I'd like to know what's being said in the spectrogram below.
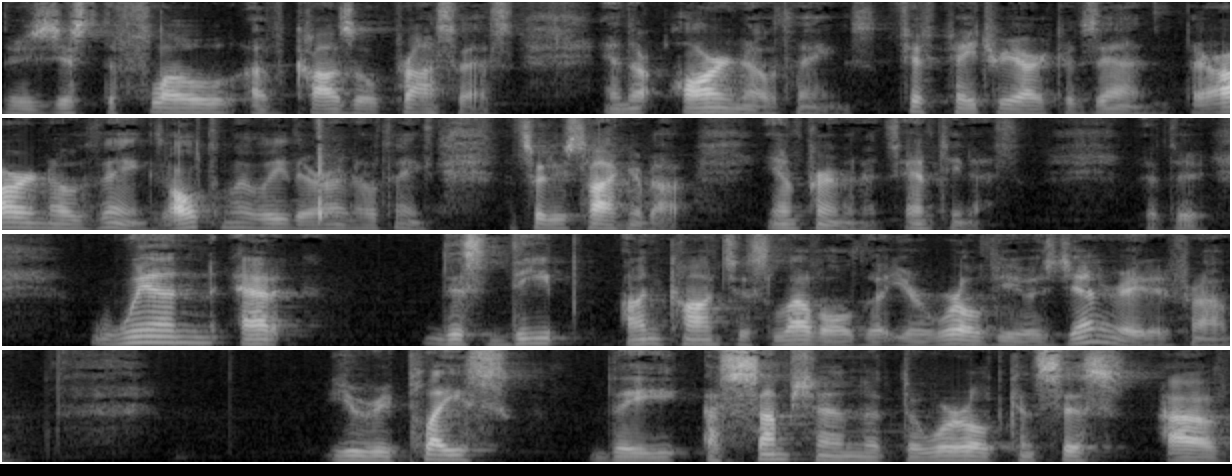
There's just the flow of causal process. And there are no things. Fifth patriarch of Zen. There are no things. Ultimately, there are no things. That's what he was talking about. Impermanence, emptiness. That there, when at this deep unconscious level that your worldview is generated from, you replace the assumption that the world consists of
